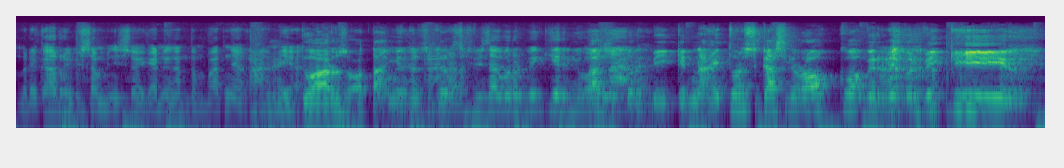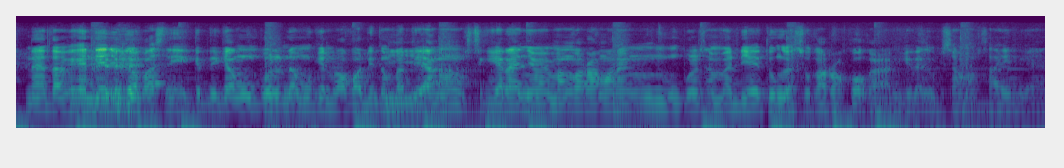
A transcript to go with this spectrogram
mereka harus bisa menyesuaikan dengan tempatnya kan Nah, ya. itu harus otaknya Ya tuh kan? harus bisa berpikir harus gimana berpikir. Nah, itu harus kasih rokok biar dia berpikir. Nah tapi kan dia juga pasti ketika ngumpul nggak mungkin rokok di tempat Iya. yang sekiranya memang orang-orang yang ngumpul sama dia itu nggak suka rokok kan kita nggak bisa maksain kan.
